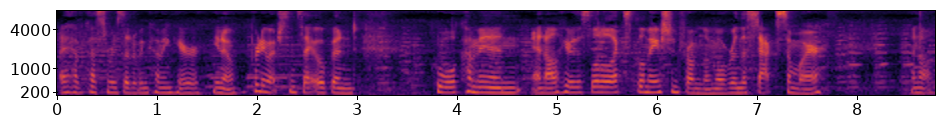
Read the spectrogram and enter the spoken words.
I have customers that have been coming here, you know, pretty much since I opened who will come in and I'll hear this little exclamation from them over in the stack somewhere. And I'll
